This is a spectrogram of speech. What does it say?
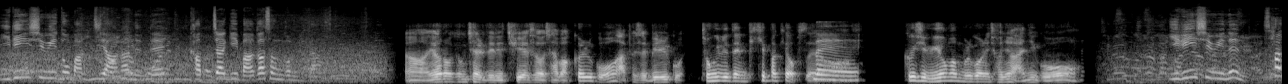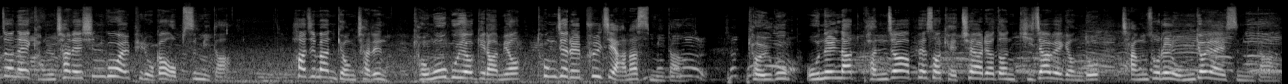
1인 시위도 막지 않았는데 갑자기 막아선 겁니다. 어, 여러 경찰들이 뒤에서 잡아 끌고 앞에서 밀고 종이로 된 피켓밖에 없어요. 네. 그것이 위험한 물건이 전혀 아니고 1인 시위는 사전에 경찰에 신고할 필요가 없습니다. 하지만 경찰은 경호구역이라며 통제를 풀지 않았습니다. 결국 오늘 낮 관저 앞에서 개최하려던 기자회견도 장소를 옮겨야 했습니다.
